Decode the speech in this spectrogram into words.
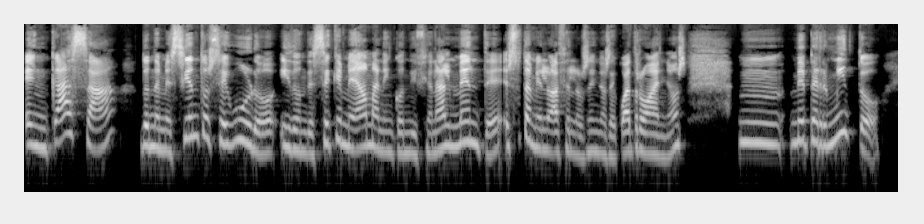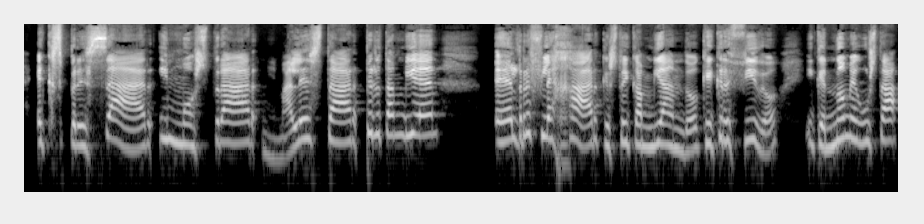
en casa donde me siento seguro y donde sé que me aman incondicionalmente, esto también lo hacen los niños de cuatro años, mm, me permito expresar y mostrar mi malestar, pero también el reflejar que estoy cambiando, que he crecido y que no me gusta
